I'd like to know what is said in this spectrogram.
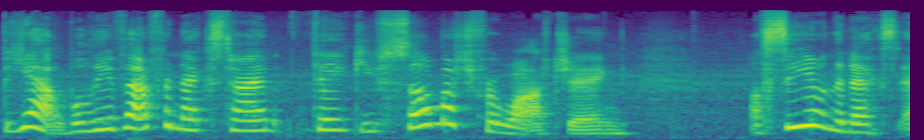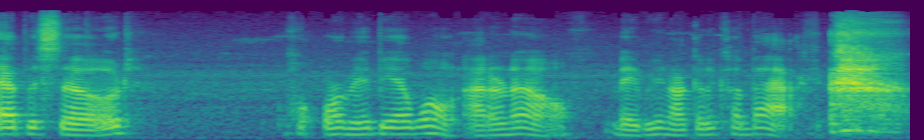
But yeah, we'll leave that for next time. Thank you so much for watching. I'll see you in the next episode. Or maybe I won't. I don't know. Maybe you're not going to come back.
